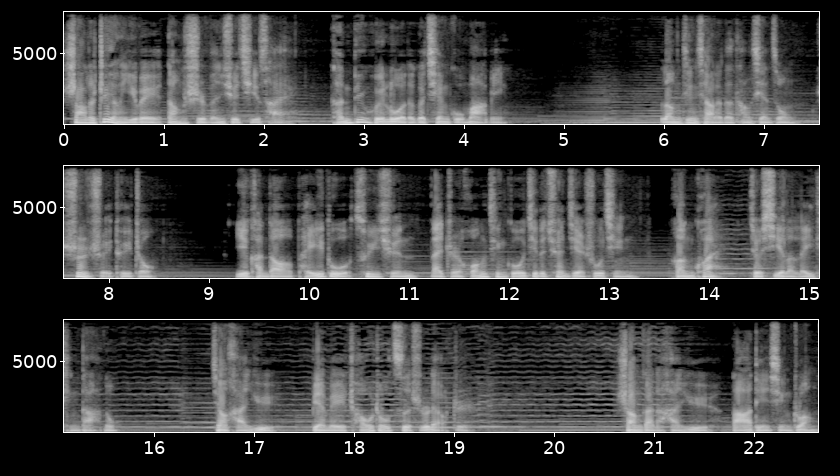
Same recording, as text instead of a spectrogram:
杀了这样一位当世文学奇才，肯定会落得个千古骂名。冷静下来的唐宪宗顺水推舟，一看到裴度、崔群乃至皇亲国戚的劝谏抒情，很快就吸了雷霆大怒，将韩愈贬为潮州刺史了之。伤感的韩愈打点行装，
